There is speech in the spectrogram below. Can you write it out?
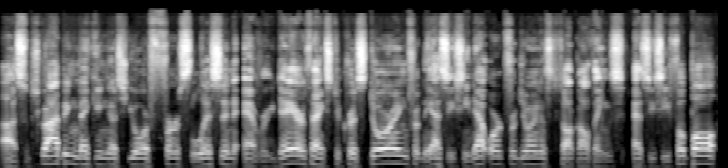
uh, subscribing, making us your first listen every day. Or thanks to Chris Doering from the SEC Network for joining us to talk all things SEC football.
